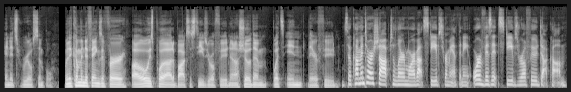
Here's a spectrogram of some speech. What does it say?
and it's real simple. When they come into Fangs and Fur, I'll always pull out a box of Steve's Real Food and I'll show them what's in their food. So come into our shop to learn more about Steve's from Anthony or visit stevesrealfood.com.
